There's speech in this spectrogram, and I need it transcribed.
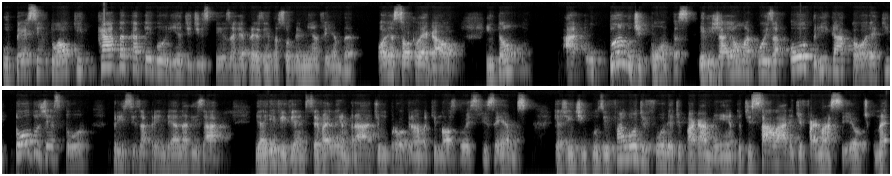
o percentual que cada categoria de despesa representa sobre a minha venda. Olha só que legal. Então, a, o plano de contas, ele já é uma coisa obrigatória que todo gestor precisa aprender a analisar. E aí, Viviane, você vai lembrar de um programa que nós dois fizemos, que a gente, inclusive, falou de folha de pagamento, de salário de farmacêutico, né?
